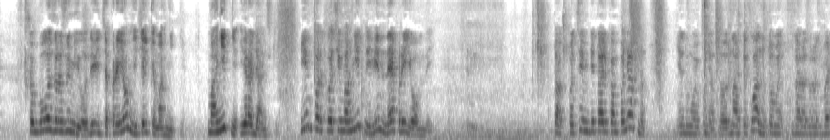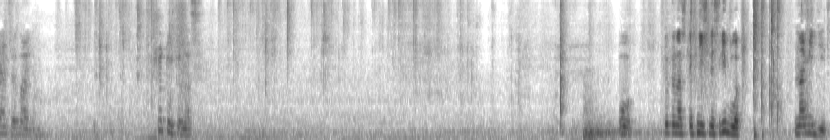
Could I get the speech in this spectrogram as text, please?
щоб було зрозуміло. Дивіться, прийомні тільки магнітні. Магнітні і радянські. Імпорт, хоч і магнітний, він не прийомний. Так, по цим деталькам понятно? Я думаю, понятно. Одна втекла, ну то ми зараз розберемося, знайдемо. Що тут у нас? О, тут у нас технічне срібло на міді.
